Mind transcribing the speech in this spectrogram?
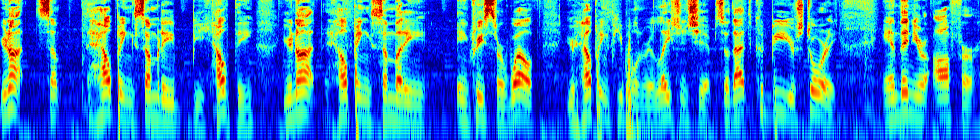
you're not some, helping somebody be healthy. You're not helping somebody increase their wealth, you're helping people in relationships. So that could be your story. And then your offer,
